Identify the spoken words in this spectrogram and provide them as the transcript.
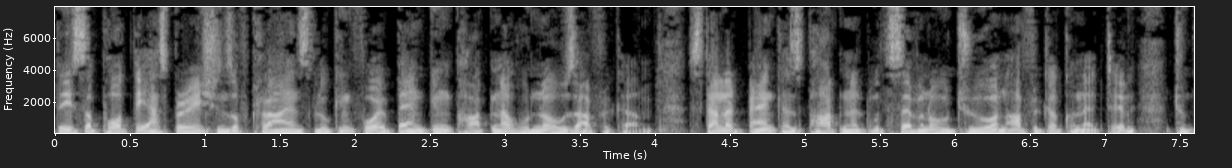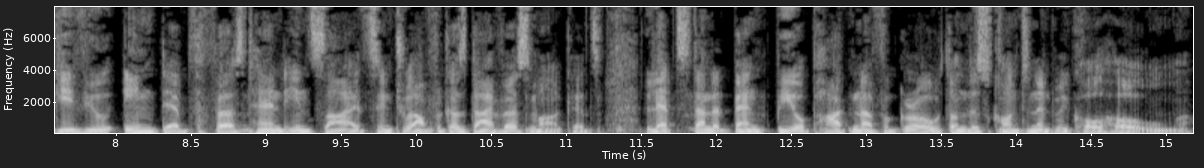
they support the aspirations of clients looking for a banking partner who knows Africa. Standard Bank has partnered with 702 on Africa Connected to give you in-depth first-hand insights into Africa's diverse markets. Let Standard Bank be your partner for growth on this continent we call home.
